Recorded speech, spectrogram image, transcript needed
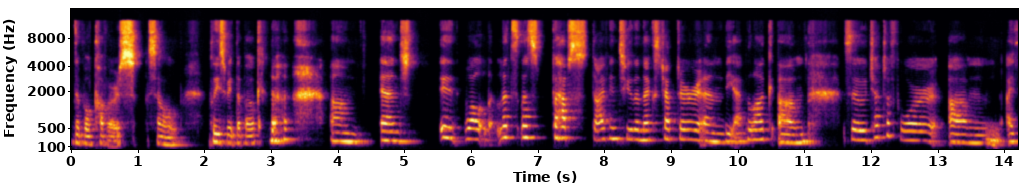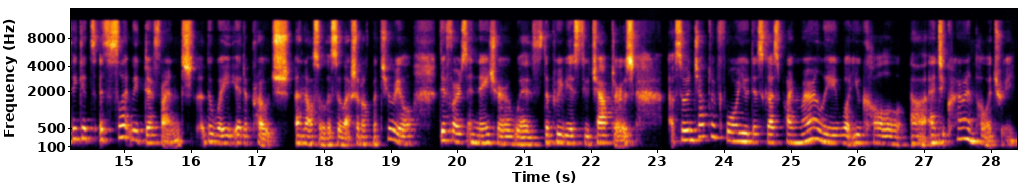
the book covers. So please read the book. um, and it, well, let's let's perhaps dive into the next chapter and the epilogue. Um, so chapter four, um, I think it's it's slightly different. The way it approach and also the selection of material differs in nature with the previous two chapters. So in chapter four, you discuss primarily what you call uh, antiquarian poetry.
